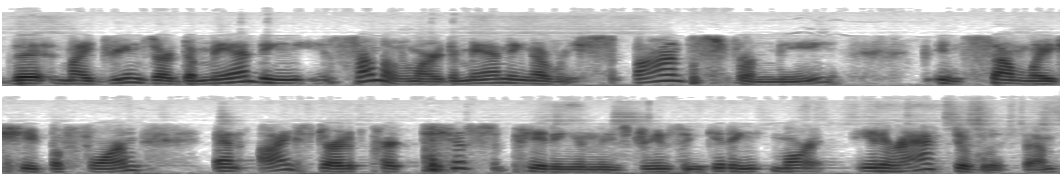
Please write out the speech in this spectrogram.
That my dreams are demanding. Some of them are demanding a response from me in some way, shape, or form. And I started participating in these dreams and getting more interactive with them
